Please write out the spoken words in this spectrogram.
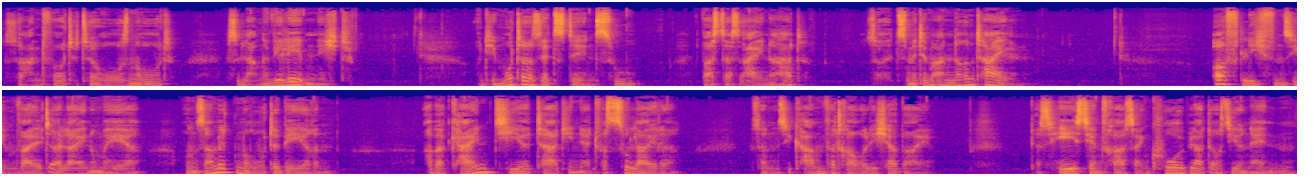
so antwortete Rosenrot, solange wir leben nicht. Und die Mutter setzte hinzu, was das eine hat, soll's mit dem anderen teilen. Oft liefen sie im Wald allein umher und sammelten rote Beeren, aber kein Tier tat ihnen etwas zuleide, sondern sie kamen vertraulich herbei. Das Häschen fraß ein Kohlblatt aus ihren Händen,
